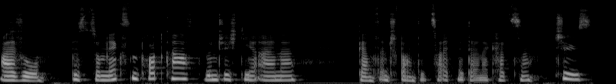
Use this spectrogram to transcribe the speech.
Also, bis zum nächsten Podcast wünsche ich dir eine ganz entspannte Zeit mit deiner Katze. Tschüss.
